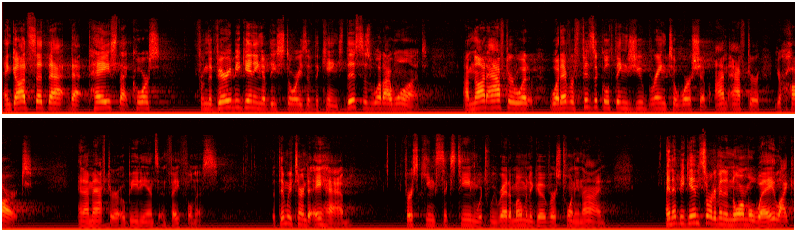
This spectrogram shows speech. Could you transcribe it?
And God set that, that pace, that course from the very beginning of these stories of the kings. This is what I want. I'm not after what, whatever physical things you bring to worship. I'm after your heart, and I'm after obedience and faithfulness. But then we turn to Ahab, 1 Kings 16, which we read a moment ago, verse 29. And it begins sort of in a normal way, like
